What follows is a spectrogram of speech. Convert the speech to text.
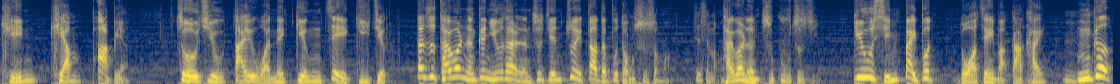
勤俭打拼，造就台湾的经济奇迹。但是台湾人跟犹太人之间最大的不同是什么？是什么？台湾人只顾自己，求神拜佛，偌济嘛加开。唔过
